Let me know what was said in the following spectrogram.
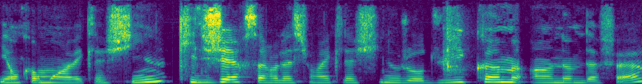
et encore moins avec la Chine, qu'il gère sa relation avec la Chine aujourd'hui comme un homme d'affaires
